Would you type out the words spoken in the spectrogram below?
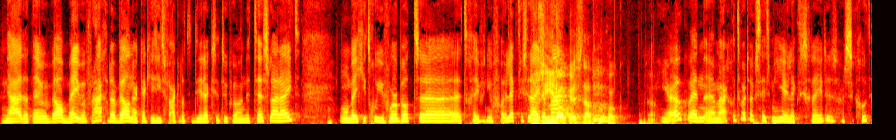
Ja, dat nemen we wel mee. We vragen daar wel naar. Kijk, je ziet vaak dat de directie natuurlijk wel in de Tesla rijdt. Om een beetje het goede voorbeeld uh, te geven, in ieder geval elektrisch rijden. Dus hier maar, ook, hè? Staat groep ook. Ja. Hier ook. En, uh, maar goed, wordt ook steeds meer hier elektrisch gereden. Dus hartstikke goed.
